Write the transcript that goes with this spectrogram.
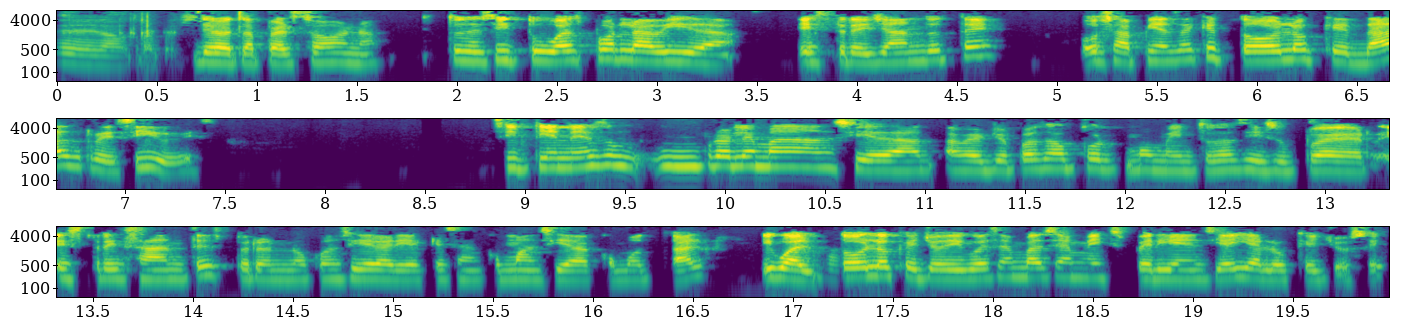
De la otra persona. De otra persona. Entonces, si tú vas por la vida estrellándote, o sea, piensa que todo lo que das, recibes. Si tienes un, problema de ansiedad, a ver, yo he pasado por momentos así súper estresantes, pero no consideraría que sean como ansiedad como tal. Igual, todo lo que yo digo es en base a mi experiencia y a lo que yo sé.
